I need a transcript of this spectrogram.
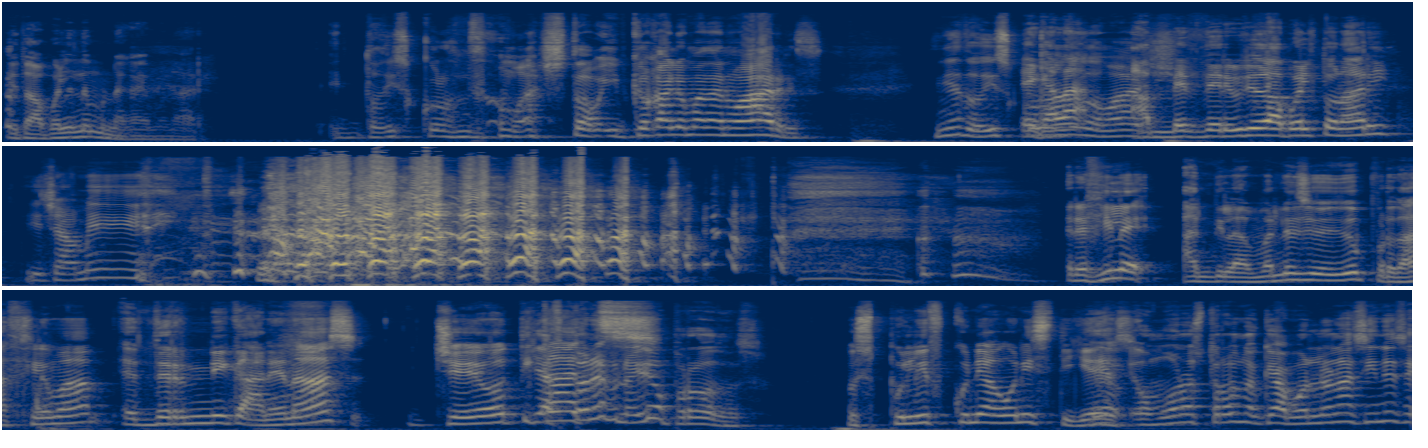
Ε, το Απόλλων δεν μου να κάνει μονάρι. Ε, Το δύσκολο είναι το μάτς. το- Η πιο καλή ομάδα είναι ο Άρης. Είναι το Ε, δύσκολο καλά, είναι το αν μάτς. με δερεί ούτε το Απόλλων τον Άρη. Ε, τσαμέ. Ρε φίλε, αντιλαμβάνεσαι ότι το πρωτάθλημα ε, δεν δέρνει κανένας και ό,τι Γι' αυτό είναι κάτσει. ευνοεί ο πρόοδος. Ως που λήφκουν οι αγωνιστικές. Ε, Ο μόνος τρόπος να και ο Απόλλωνας είναι σε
